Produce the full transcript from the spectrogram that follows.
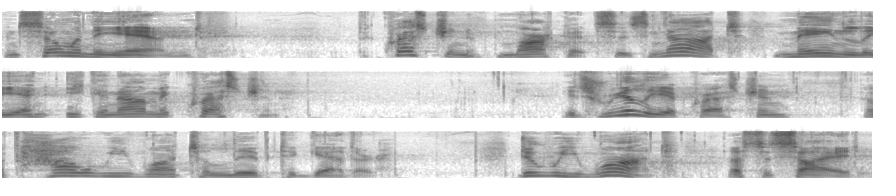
And so, in the end, the question of markets is not mainly an economic question. It's really a question of how we want to live together. Do we want a society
